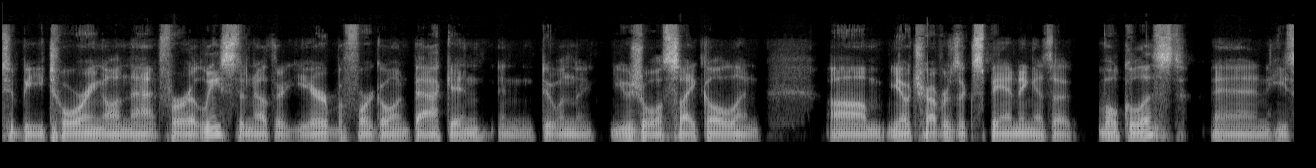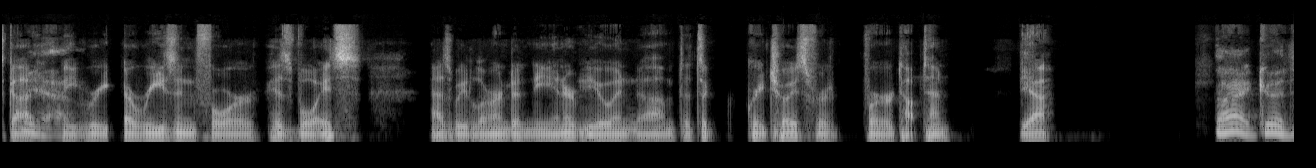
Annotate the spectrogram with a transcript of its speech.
to be touring on that for at least another year before going back in and doing the usual cycle and um, you know trevor's expanding as a vocalist and he's got Yeah. a, re- a reason for his voice as we learned in the interview and um, that's a great choice for for top 10 Yeah. All right, good.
